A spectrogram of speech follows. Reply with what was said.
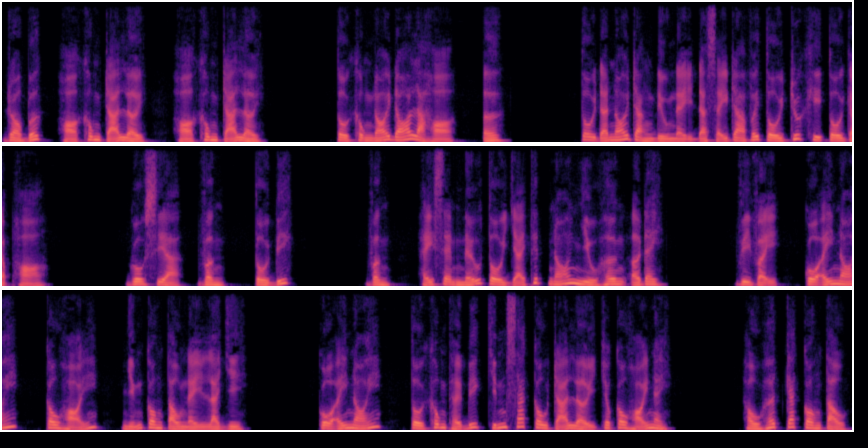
Robert, họ không trả lời, họ không trả lời. Tôi không nói đó là họ, ơ. Tôi đã nói rằng điều này đã xảy ra với tôi trước khi tôi gặp họ. Gosia, vâng, tôi biết. Vâng, hãy xem nếu tôi giải thích nó nhiều hơn ở đây. Vì vậy, cô ấy nói, câu hỏi, những con tàu này là gì? Cô ấy nói, tôi không thể biết chính xác câu trả lời cho câu hỏi này. Hầu hết các con tàu,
